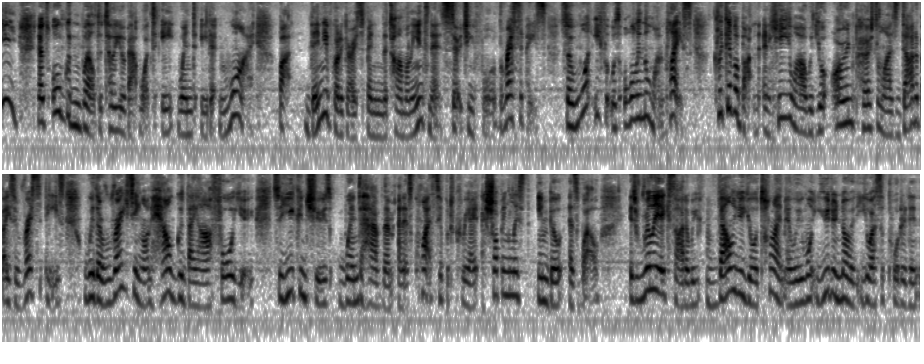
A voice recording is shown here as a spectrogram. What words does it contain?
Now it's all good and well to tell you about what to eat, when to eat it and why, but then you've got to go spending the time on the internet searching for the recipes. So what if it was all in the one place? Click of a button and here you are with your own personalized database of recipes with a rating on how good they are for you. So you can choose when to have them and it's quite simple to create a shopping list inbuilt as well. It's really exciting. We value your time and we want you to know that you are supported in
